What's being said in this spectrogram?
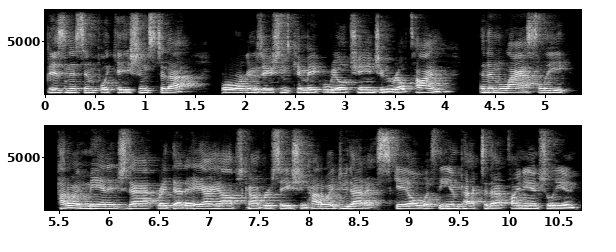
business implications to that where organizations can make real change in real time. And then lastly, how do I manage that, right? That AI ops conversation. How do I do that at scale? What's the impact to that financially and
